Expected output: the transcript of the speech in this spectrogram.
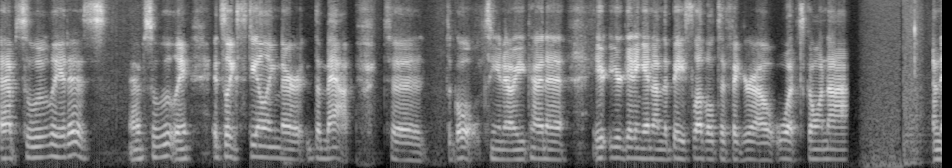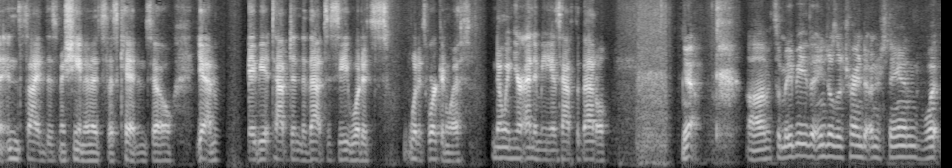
Absolutely, it is. Absolutely, it's like stealing their the map to the gold. You know, you kind of you're, getting in on the base level to figure out what's going on on the inside this machine, and it's this kid. And so, yeah, maybe it tapped into that to see what it's what it's working with. Knowing your enemy is half the battle. Yeah. Um, so maybe the angels are trying to understand what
